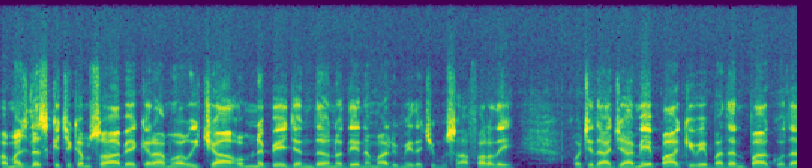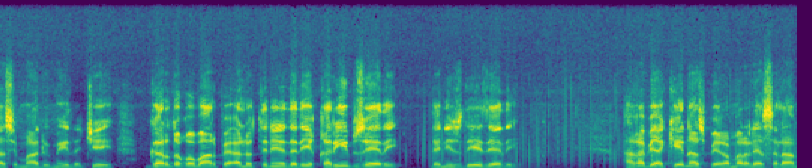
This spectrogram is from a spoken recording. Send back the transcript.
په مجلس کې چې کوم صحابه کرام وو هغوی چا هم نه پېژنده نو دې نه معلومېده چې مسافر دی خو چې دا جامې پاکې وې بدن پاک و داسې معلومېده چې ګرد غبار پرې الوتنې ددې قریب ځای دی. د نږدې ځای دی. هغه بیا کېناست، پېغمبر علیه السلام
